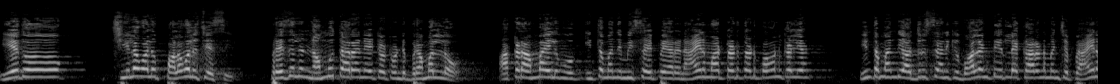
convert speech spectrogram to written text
ఏదో చిలవలు పలవలు చేసి ప్రజలు నమ్ముతారనేటటువంటి భ్రమల్లో అక్కడ అమ్మాయిలు ఇంతమంది మిస్ అయిపోయారని ఆయన మాట్లాడతాడు పవన్ కళ్యాణ్. ఇంతమంది అదృశ్యానికి వాలంటీర్లే కారణమని చెప్పి ఆయన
